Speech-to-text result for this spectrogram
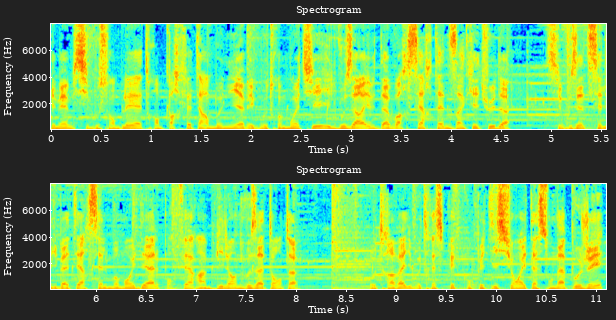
Et même si vous semblez être en parfaite harmonie avec votre moitié, il vous arrive d'avoir certaines inquiétudes. Si vous êtes célibataire, c'est le moment idéal pour faire un bilan de vos attentes. Au travail, votre esprit de compétition est à son apogée.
